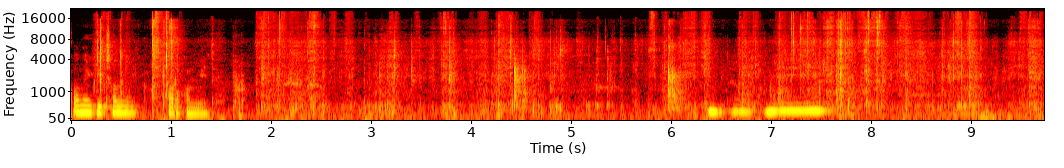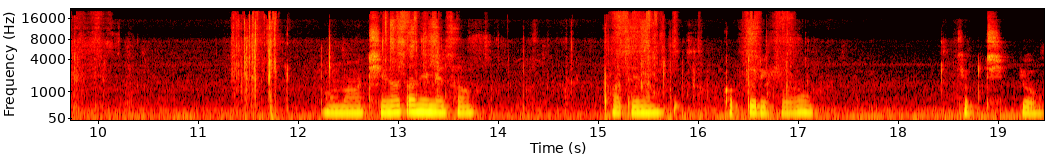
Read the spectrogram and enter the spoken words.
꺼내기 귀찮으니까 바로 갑니다 옆으로 그 다음에 아마 지나다니면서 받은 것들이고요 귀엽지? 요.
